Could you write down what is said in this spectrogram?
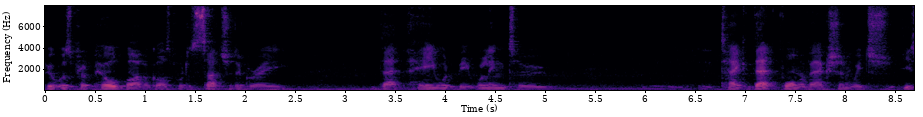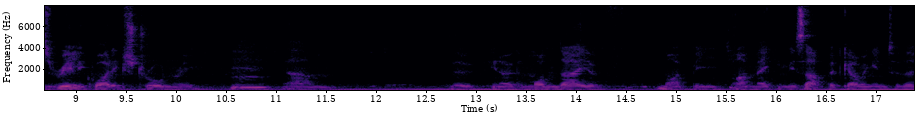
who was propelled by the gospel to such a degree that he would be willing to take that form of action, which is really quite extraordinary. Mm. Um, the modern day of might be I'm making this up, but going into the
